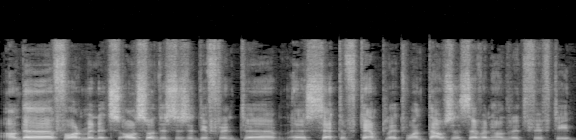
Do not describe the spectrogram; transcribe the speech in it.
On the four minutes, also, this is a different uh, uh, set of template, 1750.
